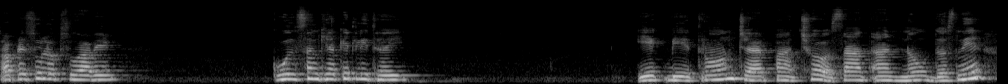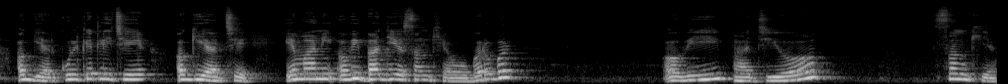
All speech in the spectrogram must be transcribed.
તો આપણે શું લખશું આવે કુલ સંખ્યા કેટલી થઈ? એક, બે, ત્રણ, ચાર, પાંચ, છ, સાત, આઠ, નવ દસ ને અગિયાર. કુલ કેટલી છે? અગિયાર છે. એમાંની અવિભાજ્ય સંખ્યાઓ, બરોબર? અવિભાજ્ય સંખ્યા.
